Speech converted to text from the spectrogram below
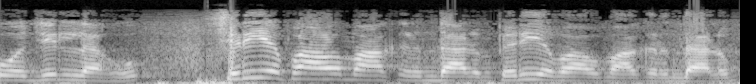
ஓ ஜில்லஹு. சிறிய பாவமாக இருந்தாலும் பெரிய பாவமாக இருந்தாலும்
